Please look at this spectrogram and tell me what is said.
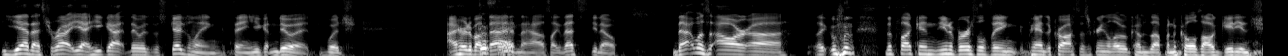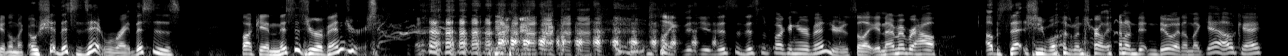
Yeah, that's right. Yeah, he got there was a scheduling thing. He couldn't do it, which I heard about Good that in the house. Like that's you know, that was our uh like the fucking Universal thing pans across the screen, the logo comes up, and Nicole's all giddy and shit. I'm like, oh shit, this is it, right? This is fucking this is your Avengers. like this is this is fucking your Avengers. So like, and I remember how upset she was when Charlie Hunnam didn't do it. I'm like, yeah, okay.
